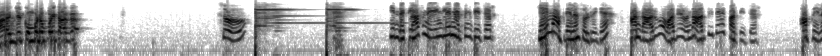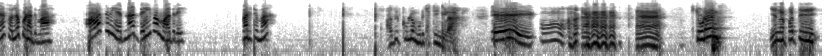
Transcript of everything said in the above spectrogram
மறைஞ்சு கும்பிட போயிட்டாங்க. சோ இந்த கிளாஸ் நீங்களே நடத்துங்க டீச்சர் ஏமா அப்படி எல்லாம் சொல்றீங்க? அந்த அருவ வாதியர் வந்து அறுத்துக்கிட்டே இருப்பார் டீச்சர். அப்படி எல்லாம் சொல்லக்கூடாதுமா. ஆசிரியர்னா தெய்வம் மாதிரி. வரட்டுமா? அதுக்குள்ள முடிச்சிட்டீங்களா? ஏய் ஸ்டூடெண்ட்ஸ் என்ன பத்தி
